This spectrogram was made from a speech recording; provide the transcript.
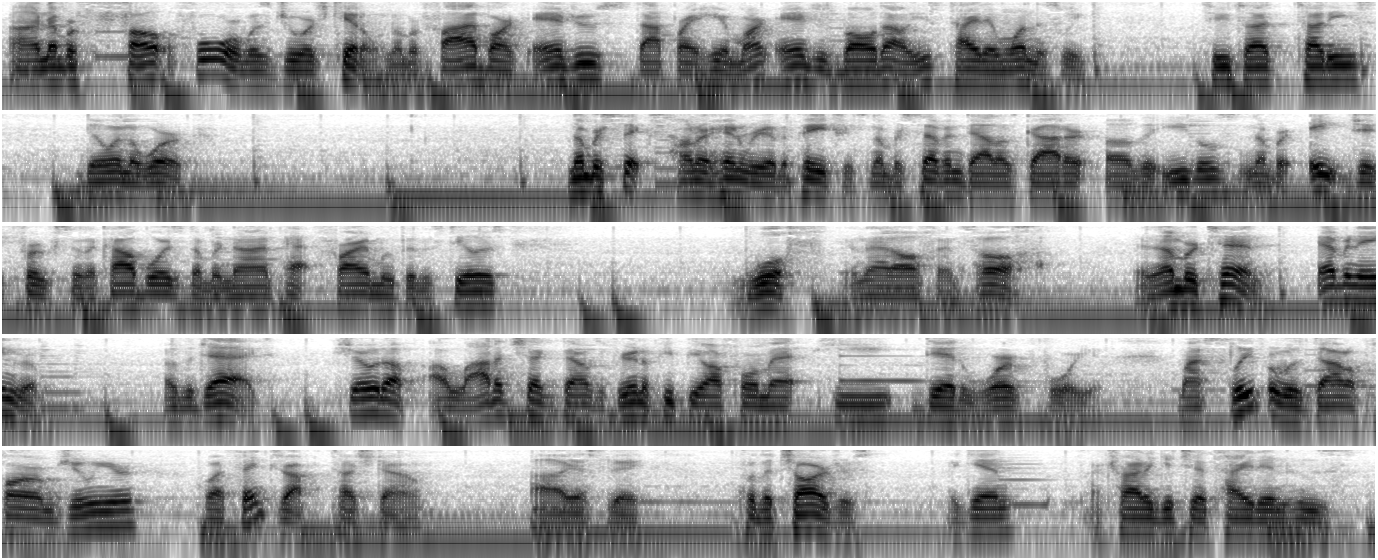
Uh, number four was George Kittle. Number five, Mark Andrews. Stop right here. Mark Andrews balled out. He's tight end one this week. two tutties doing the work. Number six, Hunter Henry of the Patriots. Number seven, Dallas Goedert of the Eagles. Number eight, Jake Ferguson of the Cowboys. Number nine, Pat Freiermuth of the Steelers. Wolf in that offense. Oh. And number 10, Evan Engram of the Jags. Showed up a lot of checkdowns. If you're in a PPR format, he did work for you. My sleeper was Donald Parham Jr., who I think dropped a touchdown uh, yesterday for the Chargers. Again, I try to get you a tight end who's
